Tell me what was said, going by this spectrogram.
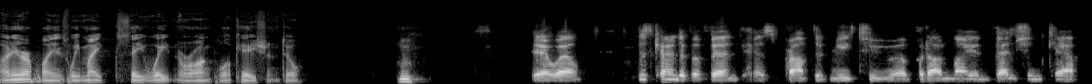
on airplanes, we might save weight in the wrong location too. Yeah, well, this kind of event has prompted me to uh, put on my invention cap.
